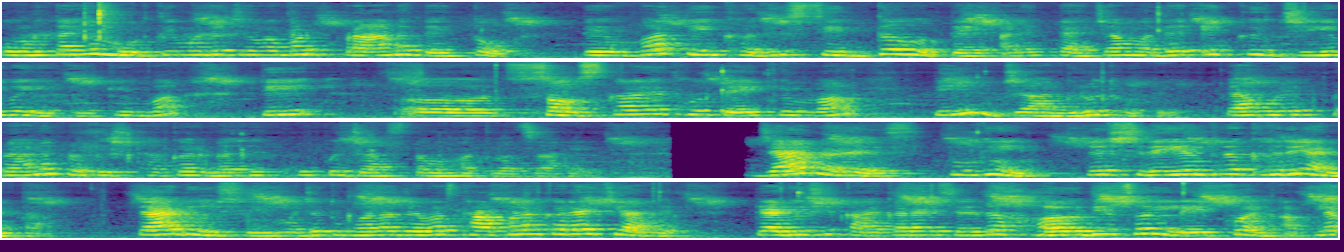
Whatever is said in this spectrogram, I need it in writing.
कोणत्याही मूर्तीमध्ये जेव्हा आपण प्राण देतो तेव्हा ती खरी सिद्ध होते आणि त्याच्यामध्ये एक जीव येतो किंवा ती संस्कारित होते किंवा ती जागृत होते. त्यामुळे प्राणप्रतिष्ठा करणं हे खूप जास्त महत्वाचं आहे. ज्या वेळेस तुम्ही हे श्रीयंत्र घरी आणता त्या दिवशी म्हणजे तुम्हाला जेव्हा स्थापना करायची आहे त्या दिवशी काय करायचं आहे तर हळदीचं लेपन आपल्या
